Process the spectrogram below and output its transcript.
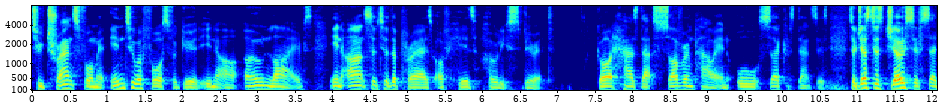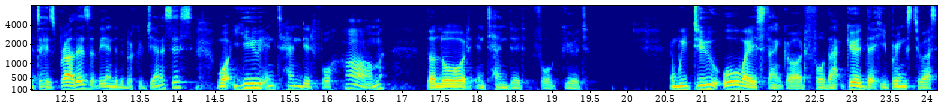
to transform it into a force for good in our own lives in answer to the prayers of His Holy Spirit. God has that sovereign power in all circumstances. So, just as Joseph said to his brothers at the end of the book of Genesis, what you intended for harm, the Lord intended for good. And we do always thank God for that good that He brings to us,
